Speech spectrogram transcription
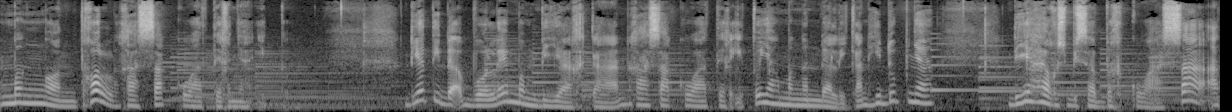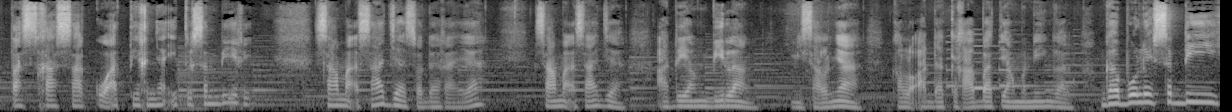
mengontrol rasa khawatirnya itu. Dia tidak boleh membiarkan rasa khawatir itu yang mengendalikan hidupnya. Dia harus bisa berkuasa atas rasa khawatirnya itu sendiri. Sama saja saudara ya, sama saja. Ada yang bilang, misalnya kalau ada kerabat yang meninggal, gak boleh sedih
